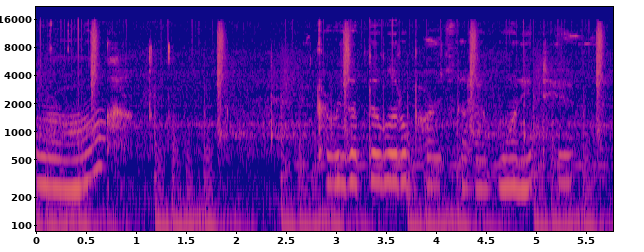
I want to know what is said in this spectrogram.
wrong. It covers up the little parts that I want it to.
